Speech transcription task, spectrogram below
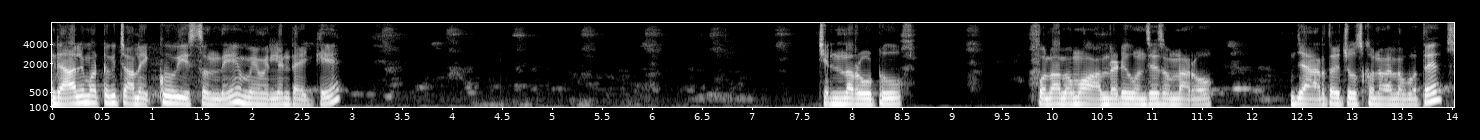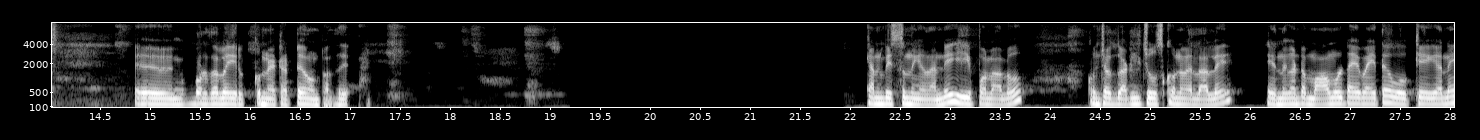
గాలి మట్టుకు చాలా ఎక్కువ వీస్తుంది మేము వెళ్ళిన టైంకి. చిన్న రోటు. పొలాలమో ఆల్రెడీ ఉంచేసి ఉన్నారు. జాగ్రత్తగా చూసుకొని వెళ్ళకపోతే బురదలో ఇరుక్కునేటట్టే ఉంటుంది. కనిపిస్తుంది కదండి ఈ పొలాలు. కొంచెం గడ్డలు చూసుకొని వెళ్ళాలి. ఎందుకంటే మామూలు టైం అయితే ఓకే కానీ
